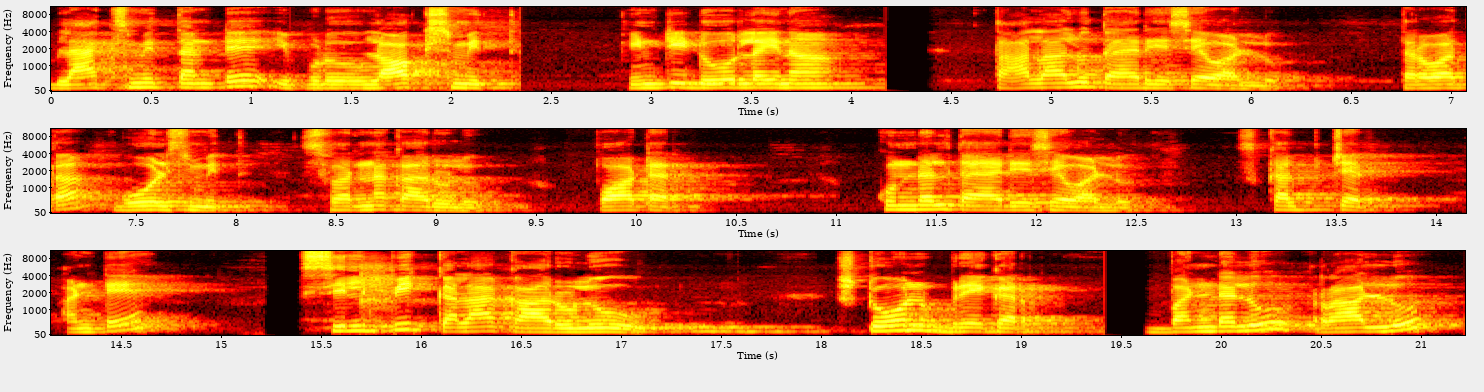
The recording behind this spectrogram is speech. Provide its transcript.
బ్లాక్ స్మిత్ అంటే ఇప్పుడు లాక్ స్మిత్ ఇంటి డోర్లైనా తాళాలు తయారు చేసేవాళ్ళు. తర్వాత గోల్డ్ స్మిత్ స్వర్ణకారులు పాటర్ కుండలు తయారు చేసేవాళ్ళు. స్కల్ప్చర్ అంటే శిల్పి కళాకారులు. స్టోన్ బ్రేకర్ బండలు రాళ్ళు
